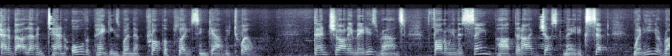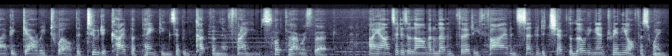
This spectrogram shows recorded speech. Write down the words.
At about 11.10, all the paintings were in their proper place in Gallery 12. Then Charlie made his rounds, following the same path that I'd just made, except when he arrived at Gallery 12, the two De Kuyper paintings had been cut from their frames. What time was that? I answered his alarm at 11.35 and sent him to check the loading entry in the office wing.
